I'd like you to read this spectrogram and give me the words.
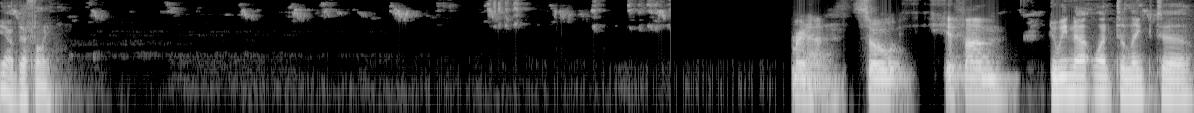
Yeah, definitely. Right on. So if, um, Do we not want to link to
